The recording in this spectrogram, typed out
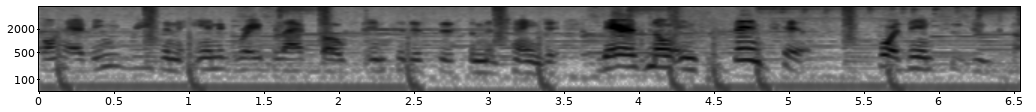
gonna have any reason to integrate black folks into the system and change it. There is no incentive for them to do so.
